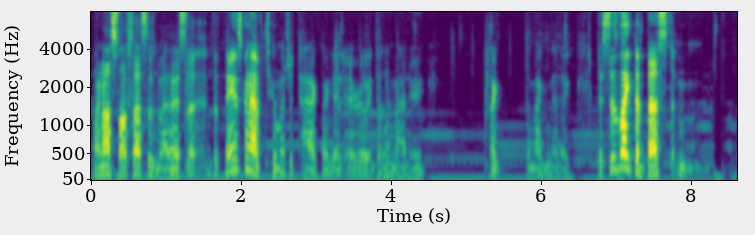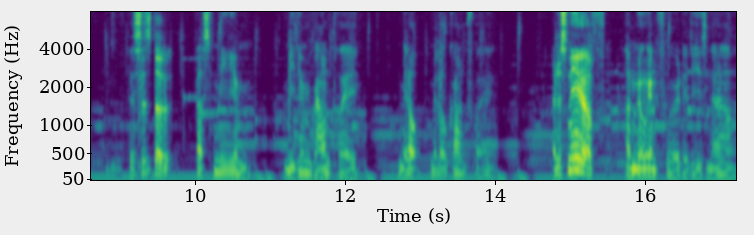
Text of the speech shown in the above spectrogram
Why not soft Slas's Menace? The, the thing is gonna have too much attack, like it, it really doesn't matter. Like the magnetic. This is like the best this is the best medium medium ground play. Middle middle ground play. I just need a, a million fluidities now.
